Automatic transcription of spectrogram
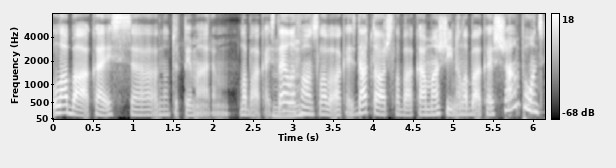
labākais, nu, tur, piemēram, labākais mm -hmm. telefons, labākais dators, labākā mašīna, labākais šampūns.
